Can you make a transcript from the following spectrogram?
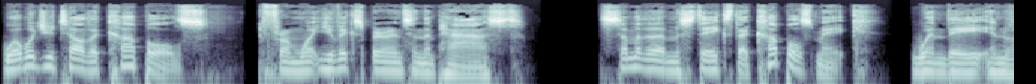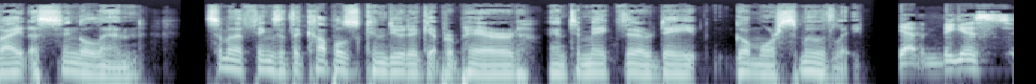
what would you tell the couples from what you've experienced in the past? Some of the mistakes that couples make when they invite a single in. Some of the things that the couples can do to get prepared and to make their date go more smoothly. Yeah, the biggest,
